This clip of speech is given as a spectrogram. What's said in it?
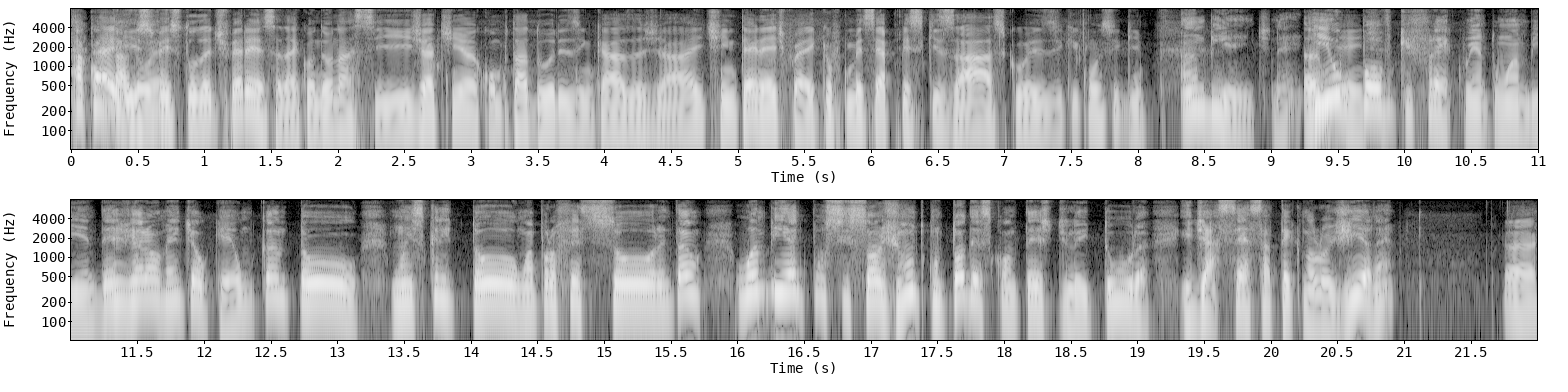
a computador. É, isso fez toda a diferença, né? Quando eu nasci, já tinha computadores em casa já e tinha internet. Foi aí que eu comecei a pesquisar as coisas e que consegui. Ambiente, né? Ambiente. E o povo que frequenta um ambiente desse, geralmente é o quê? Um cantor, um escritor, uma professora. Então, o ambiente por si só, junto com todo esse contexto de leitura e de acesso à tecnologia, né? É,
